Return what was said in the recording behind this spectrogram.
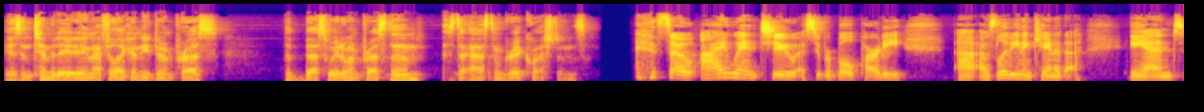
is intimidating I feel like I need to impress, the best way to impress them is to ask them great questions. So I went to a Super Bowl party. Uh, I was living in Canada and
